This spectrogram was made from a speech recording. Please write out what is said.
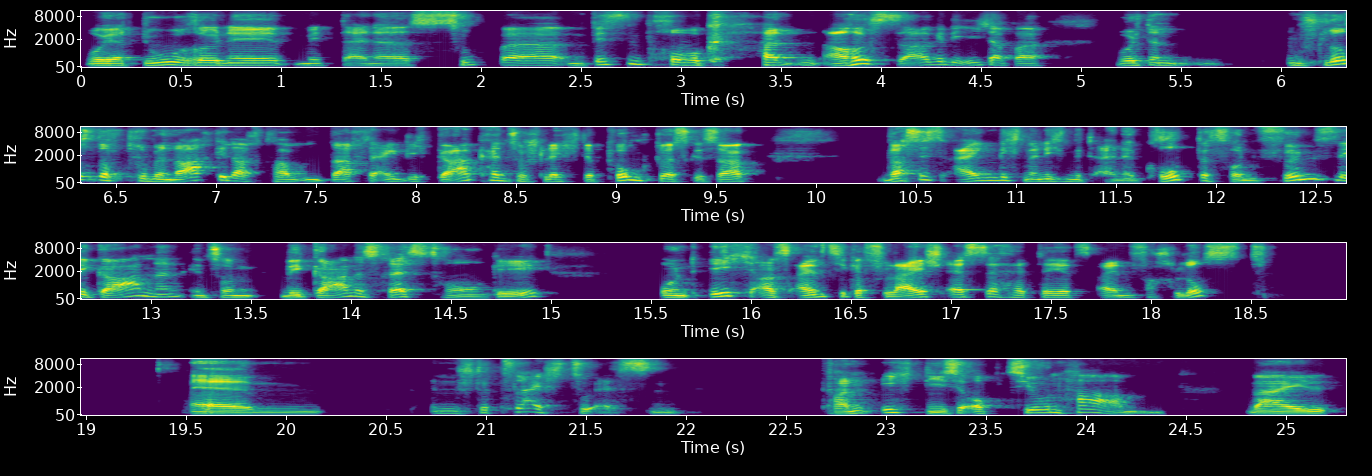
wo ja du, René, mit deiner super, ein bisschen provokanten Aussage, die ich aber, wo ich dann im Schluss noch drüber nachgedacht habe und dachte eigentlich gar kein so schlechter Punkt. Du hast gesagt, was ist eigentlich, wenn ich mit einer Gruppe von fünf Veganern in so ein veganes Restaurant gehe und ich als einziger Fleischesser hätte jetzt einfach Lust, ähm, ein Stück Fleisch zu essen? Kann ich diese Option haben? Weil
